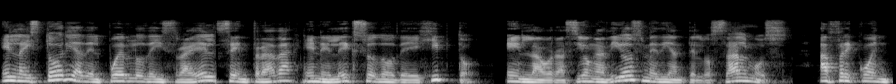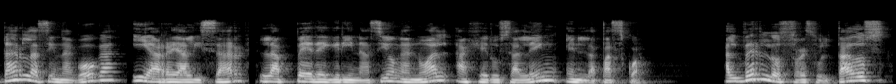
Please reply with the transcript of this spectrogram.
en la historia del pueblo de Israel centrada en el éxodo de Egipto, en la oración a Dios mediante los salmos, a frecuentar la sinagoga y a realizar la peregrinación anual a Jerusalén en la Pascua. Al ver los resultados,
